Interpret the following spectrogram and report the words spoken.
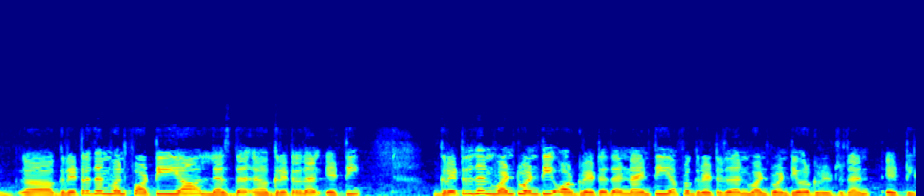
ग्रेटर देन 140 या less than greater than 80 greater than 120 और ग्रेटर देन 90 या फिर ग्रेटर देन 120 और greater than 80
